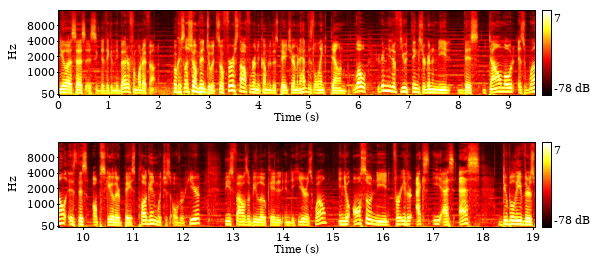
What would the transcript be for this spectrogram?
DLSS is significantly better from what I found. Okay, so let's jump into it. So first off, we're going to come to this page here. I'm going to have this link down below. You're going to need a few things. You're going to need this download as well as this upscaler base plugin, which is over here. These files will be located into here as well. And you'll also need for either XESS, do believe there's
